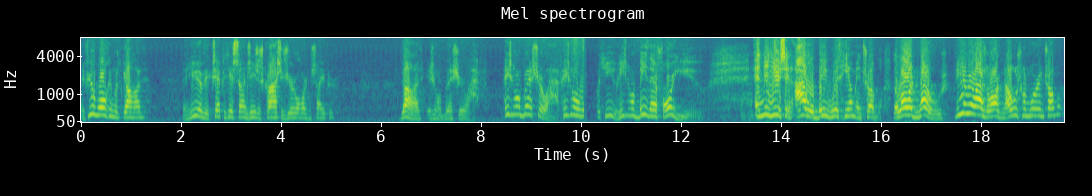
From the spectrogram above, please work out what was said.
If you're walking with God and you have accepted His Son, Jesus Christ, as your Lord and Savior, God is going to bless your life. He's going to bless your life. He's going to walk with you. He's going to be there for you. And then here it says, I will be with him in trouble. The Lord knows. Do you realize the Lord knows when we're in trouble?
